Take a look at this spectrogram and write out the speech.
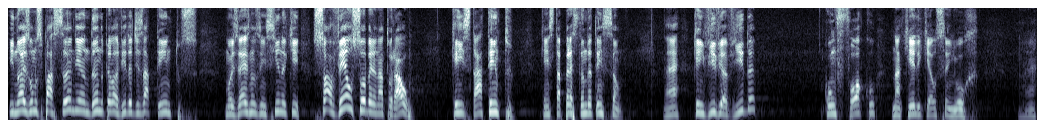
E nós vamos passando e andando pela vida desatentos. Moisés nos ensina que só vê o sobrenatural quem está atento, quem está prestando atenção. Né? Quem vive a vida com foco naquele que é o Senhor. Né?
